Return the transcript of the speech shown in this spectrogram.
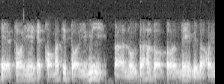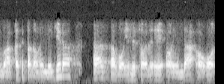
اعطای اقامت دائمی به 19 هزار دارنده ویزه های موقت پناهندگی را از اوایل سال آینده آغاز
